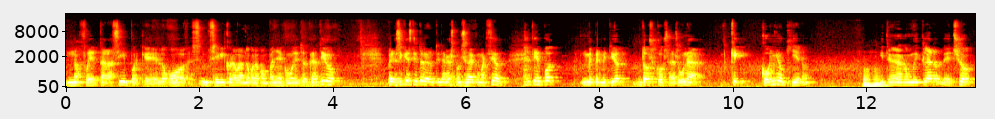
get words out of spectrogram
no fue tal así porque luego seguí colaborando con la compañía como editor creativo, pero sí que es cierto que no tenía responsabilidad comercial. Ese tiempo me permitió dos cosas. Una, ¿qué coño quiero? Y tenerlo muy claro. De hecho,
